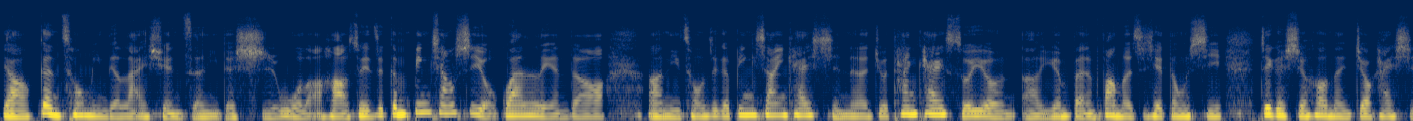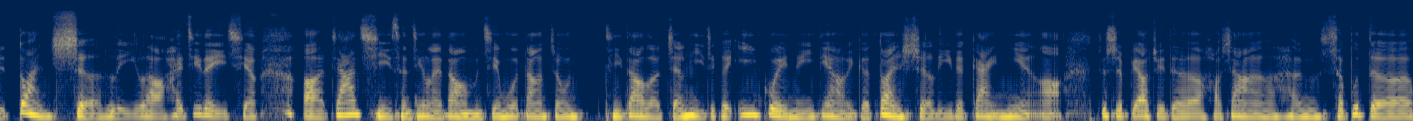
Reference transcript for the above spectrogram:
要更聪明的来选择你的食物了，哈。所以这跟冰箱是有关联的哦。啊，你从这个冰箱一开始呢，就摊开所有呃原本放的这些东西，这个时候呢，你就开始断舍离了。还记得以前呃佳琪曾经来到我们节目当中提到了整理这个衣柜呢，一定要有一个断舍离的概念啊，就是不要觉得好像很。不得，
